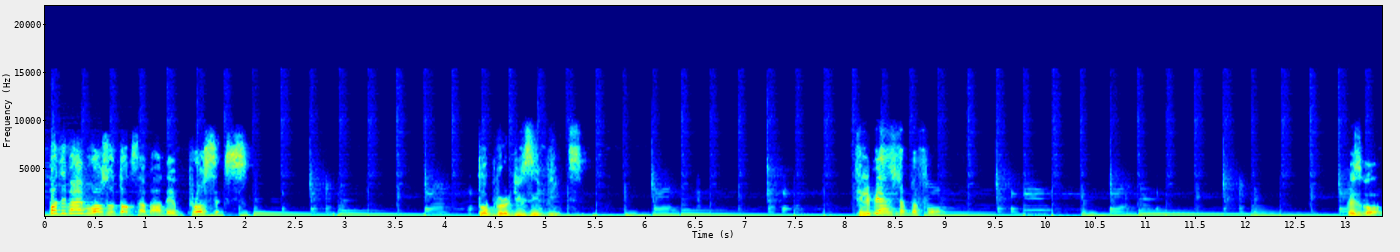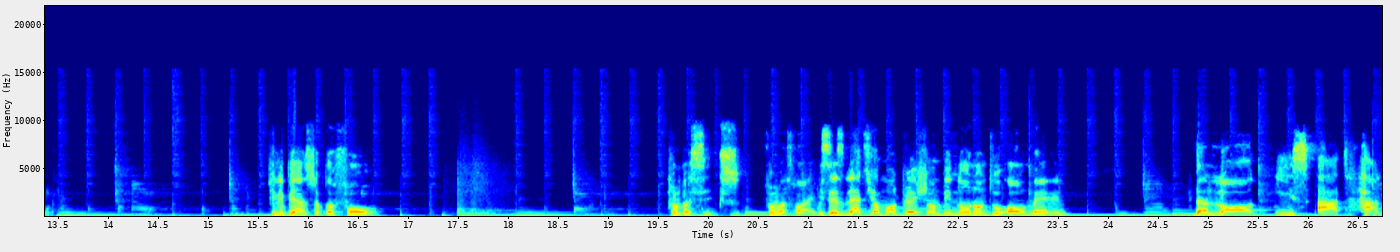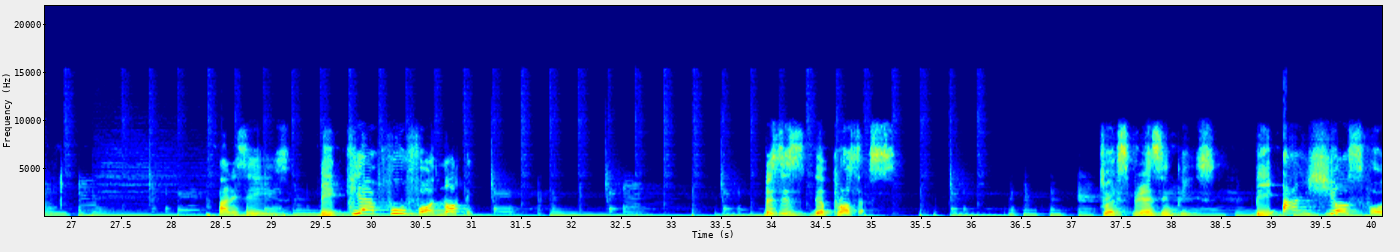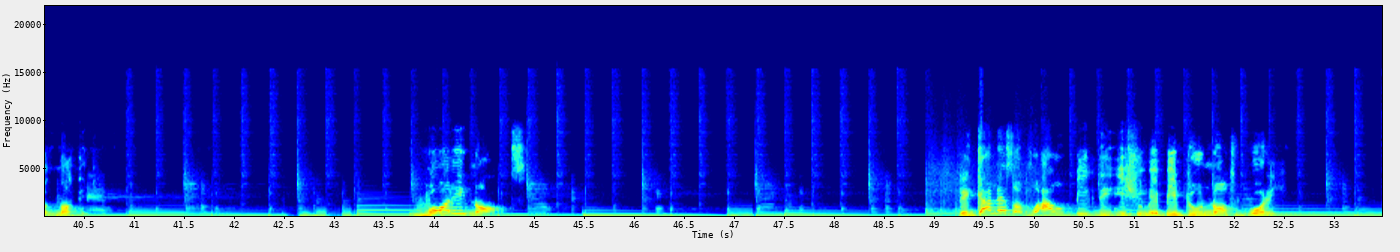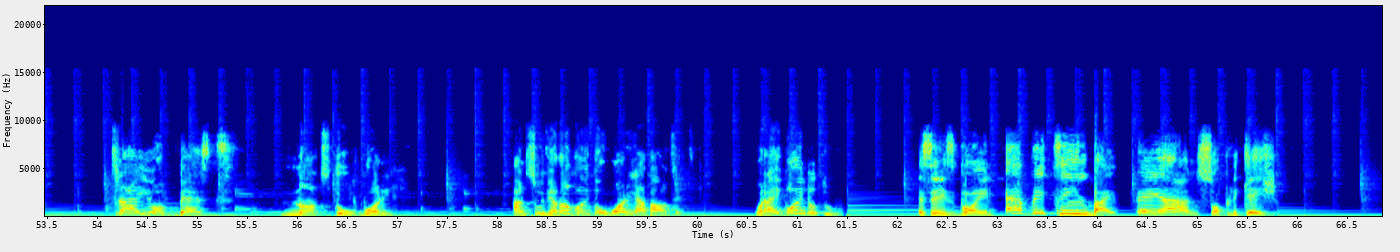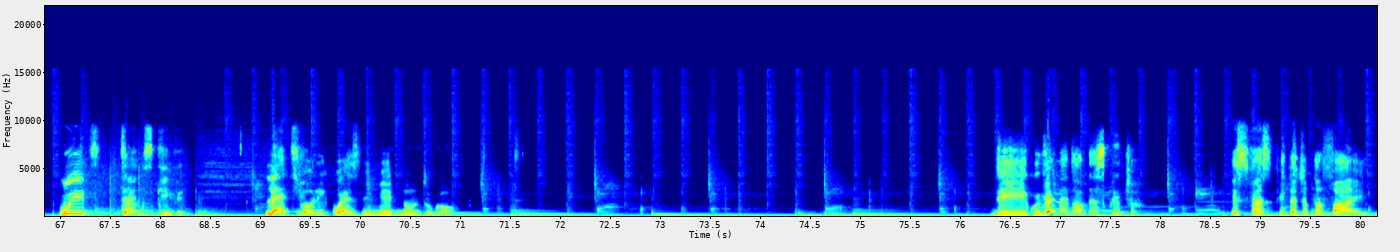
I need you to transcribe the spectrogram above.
But the Bible also talks about the process to producing peace. Philippians chapter 4. Praise God. Philippians chapter 4, from verse 6, from verse 5. He says, Let your moderation be known unto all men. The Lord is at hand. And he says, Be careful for nothing. This is the process to experiencing peace. Be anxious for nothing. Worry not. Regardless of how big the issue may be, do not worry. Try your best not to worry. And so, if you're not going to worry about it, what are you going to do? It says, But in everything by prayer and supplication, with thanksgiving, let your request be made known to God. The equivalent of this scripture is First Peter chapter 5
